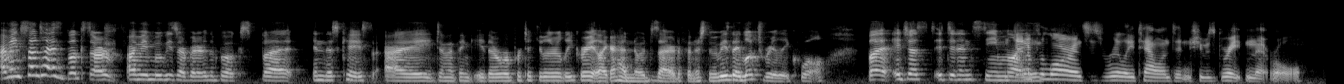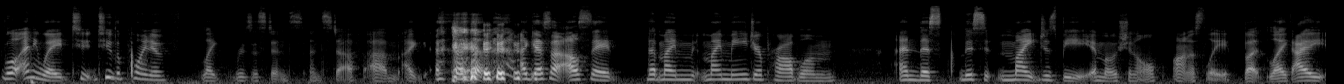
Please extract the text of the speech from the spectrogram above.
I mean sometimes books are i mean movies are better than books but in this case i didn't think either were particularly great like i had no desire to finish the movies they looked really cool but it just it didn't seem like Jennifer Lawrence is really talented, and she was great in that role. Well, anyway, to to the point of like resistance and stuff. Um, I I guess I'll say that my my major problem, and this this might just be emotional, honestly, but like I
